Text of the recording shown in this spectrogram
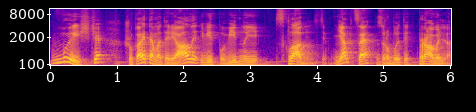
вище, шукайте матеріали відповідної складності. Як це зробити правильно?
